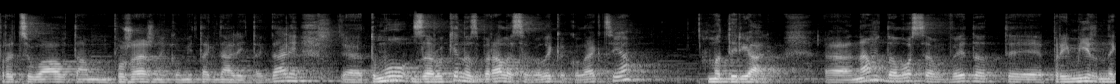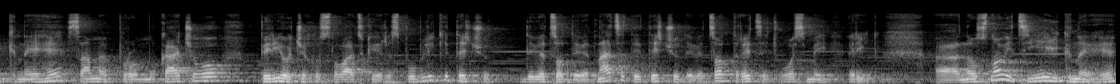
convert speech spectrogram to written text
працював там пожежником і так далі. І так далі. Тому за роки назбиралася велика колекція матеріалів. Е, Нам вдалося видати примірник книги саме про Мукачево в період Чехословацької республіки 1919-1938 рік. Е, На основі цієї книги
